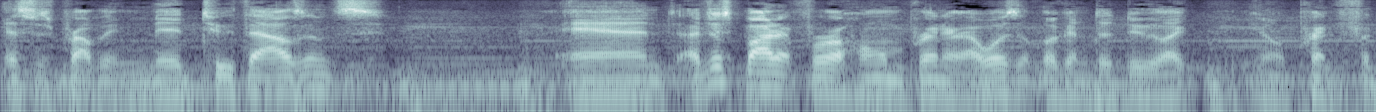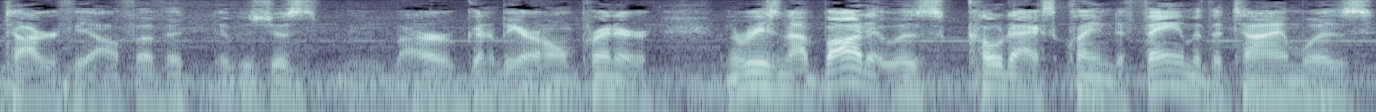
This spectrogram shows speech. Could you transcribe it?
this was probably mid 2000s and I just bought it for a home printer. I wasn't looking to do like you know print photography off of it. It was just our going to be our home printer. And the reason I bought it was Kodak's claim to fame at the time was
